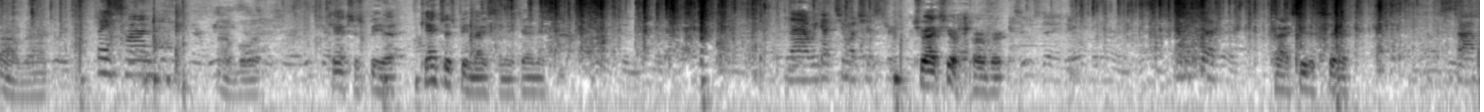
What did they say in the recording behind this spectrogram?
Oh man. Thanks, hon. Oh boy. Can't just be that. Can't just be nice to me, can you? Nah, we got too much history. Trax, you're a pervert. What do you say? Can I see the sitter? Stop.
